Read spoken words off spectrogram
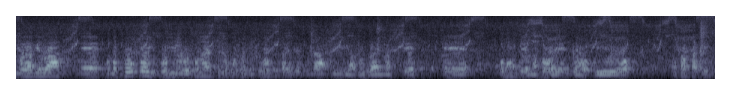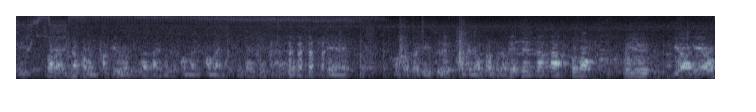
湯上げは、えーこの尊いお湯をお供えすることにすごく大切な意味がございまして、えーご本殿の方へとお湯をお捧げし、まだ皆様にかけるわけではないので、そんなに構えなくて大丈夫ですので、えーお捧げするためのお神楽で、前段がこのお湯、湯上げを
